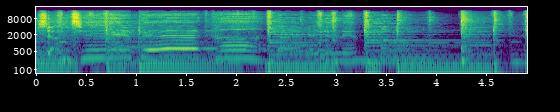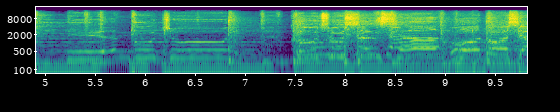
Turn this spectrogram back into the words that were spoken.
想起离别他带泪的脸庞，你忍不住的哭出声响。我多想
